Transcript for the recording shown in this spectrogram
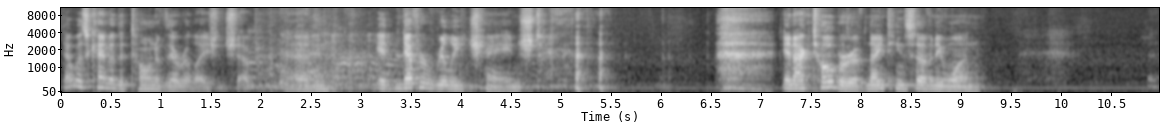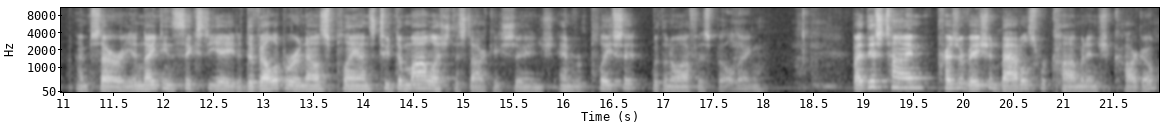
That was kind of the tone of their relationship. And it never really changed. in October of 1971, I'm sorry, in 1968, a developer announced plans to demolish the stock exchange and replace it with an office building. By this time, preservation battles were common in Chicago,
